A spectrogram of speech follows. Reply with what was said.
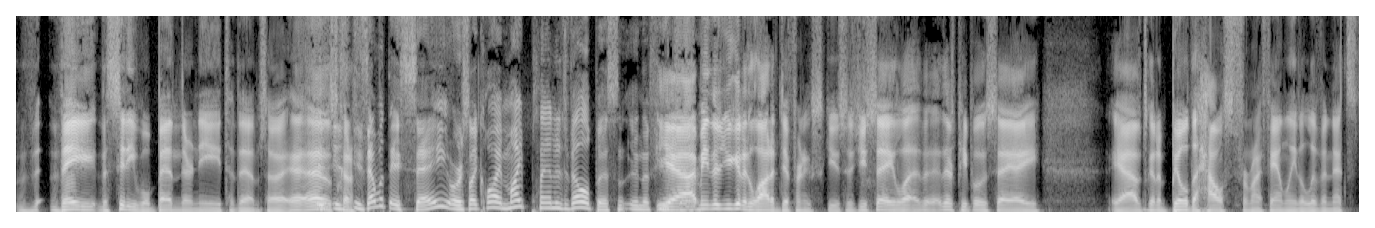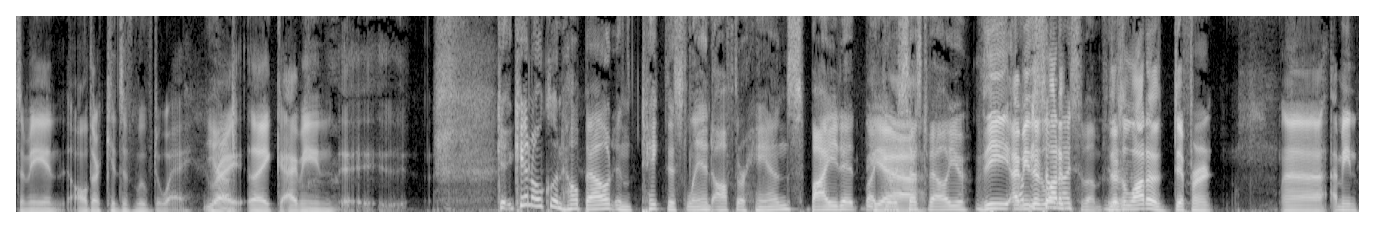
th- they the city will bend their knee to them. So uh, Is, kind of is that what they say, or it's like, oh, I might plan to develop this in the future? yeah. I mean, you get a lot of different excuses. You say there's people who say, "Yeah, I was going to build a house for my family to live in next to me, and all their kids have moved away." Yeah. Right? Like, I mean, can, can Oakland help out and take this land off their hands, buy it at like their assessed value? the I That'd mean, there's so a lot nice of, of them, there's a lot of different. Uh, I mean,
